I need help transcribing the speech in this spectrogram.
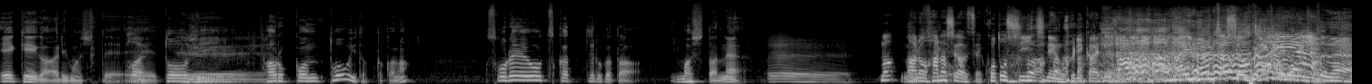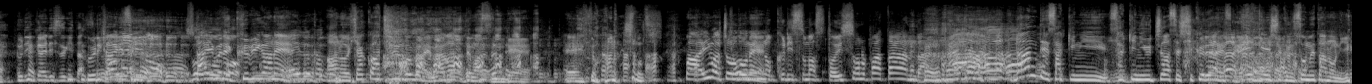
AK がありまして、はい。えー当時へフーァルコントーイだったかな？それを使ってる方いましたね。えまあの話がですね今年1年を振り返って。だいぶ昔を振り返るのに振り返りすぎた。振り返りすぎてだいぶね首がねあの180度ぐらい曲がってますんで。えっと話もまあ 今ちょうどね。去年のクリスマスと一緒のパターンだ。なんで先に先に打ち合わせしてくれないんですか？AK 一色に染めたのに。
